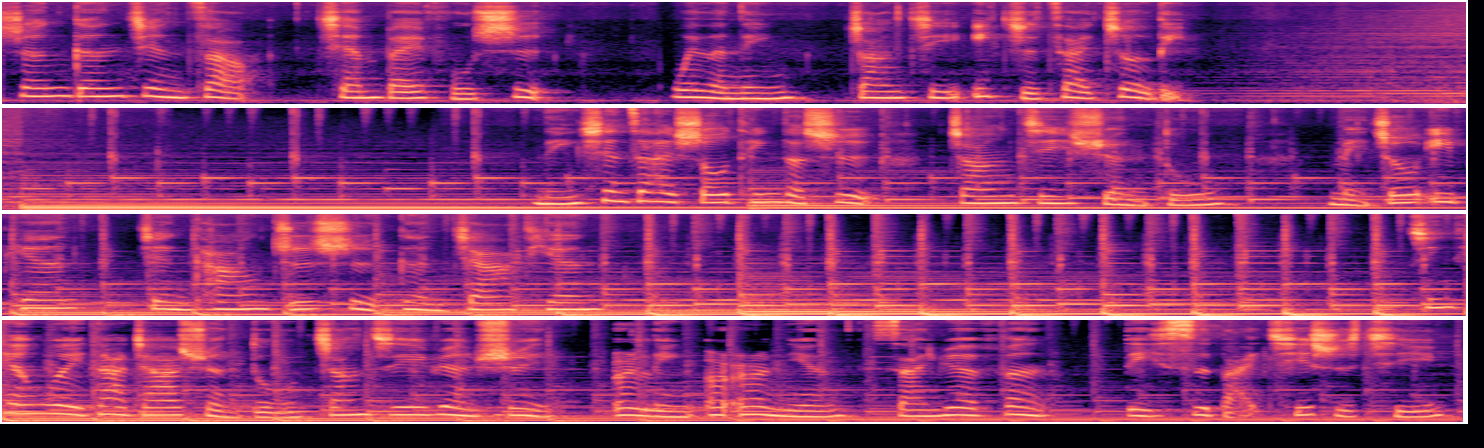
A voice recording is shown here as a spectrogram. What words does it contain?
深耕建造，谦卑服侍。为了您，张基一直在这里。您现在收听的是张基选读，每周一篇健康知识更加添。今天为大家选读张基院讯二零二二年三月份第四百七十期。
